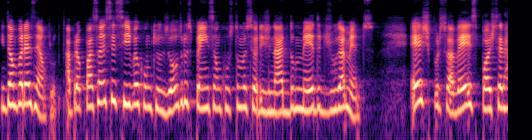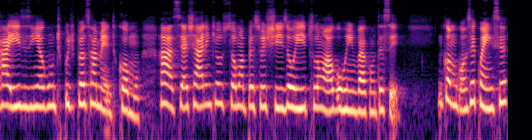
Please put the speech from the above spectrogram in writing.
Então, por exemplo, a preocupação excessiva com o que os outros pensam costuma se originar do medo de julgamentos. Este, por sua vez, pode ter raízes em algum tipo de pensamento, como: ah, se acharem que eu sou uma pessoa X ou Y, algo ruim vai acontecer. E como consequência,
